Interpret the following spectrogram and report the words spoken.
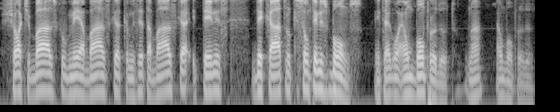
Short básico, meia básica, camiseta básica e tênis Decathlon, que são tênis bons. Então é um bom produto, né? É um bom produto.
